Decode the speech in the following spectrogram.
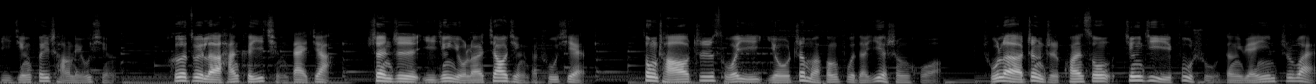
已经非常流行，喝醉了还可以请代驾，甚至已经有了交警的出现。宋朝之所以有这么丰富的夜生活，除了政治宽松、经济富庶等原因之外，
